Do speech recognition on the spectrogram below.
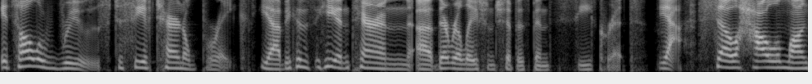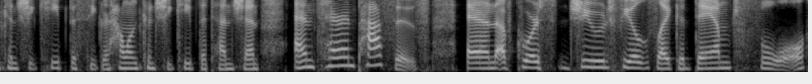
it's all a ruse to see if Taryn will break. yeah, because he and Taryn, uh, their relationship has been secret. Yeah. So how long can she keep the secret? How long can she keep the tension? And Taryn passes. And of course, Jude feels like a damned fool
